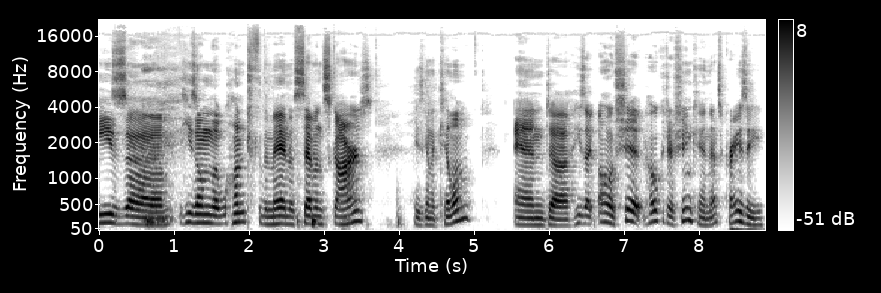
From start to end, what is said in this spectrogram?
He's uh, he's on the hunt for the man with seven scars. He's gonna kill him, and uh, he's like, "Oh shit, Hokuto Shinken, that's crazy."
